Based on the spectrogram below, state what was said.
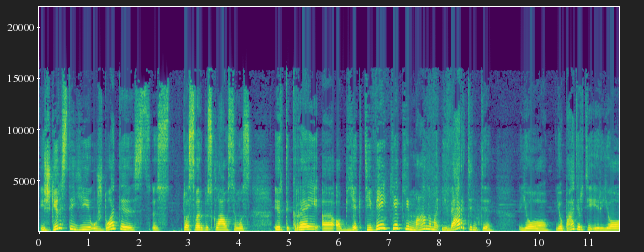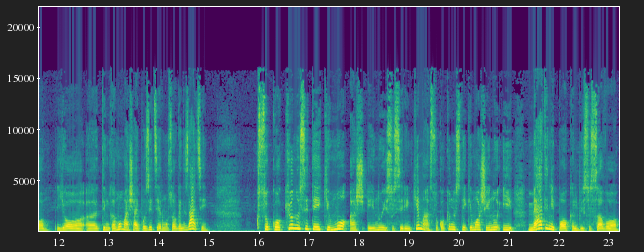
išgirsti jį, užduoti tuos svarbius klausimus ir tikrai objektyviai, kiek įmanoma įvertinti jo, jo patirtį ir jo, jo tinkamumą šiai pozicijai ir mūsų organizacijai. Su kokiu nusiteikimu aš einu į susirinkimą, su kokiu nusiteikimu aš einu į metinį pokalbį su savo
